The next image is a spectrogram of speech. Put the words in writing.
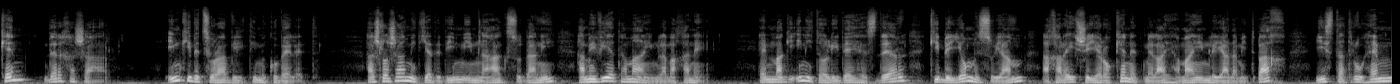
כן, דרך השער, אם כי בצורה בלתי מקובלת. השלושה מתיידדים עם נהג סודני המביא את המים למחנה. הם מגיעים איתו לידי הסדר כי ביום מסוים, אחרי שירוקן את מלאי המים ליד המטבח, יסתתרו הם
